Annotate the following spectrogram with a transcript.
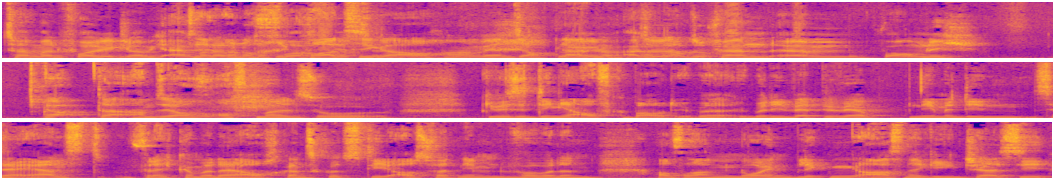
zweimal in Folge, glaube ich, einmal dann noch Rekordsieger auch, ne? werden sie auch bleiben. Ja, genau. Also insofern, ähm, warum nicht? Ja, da haben sie auch oftmals so gewisse Dinge aufgebaut über, über den Wettbewerb, nehmen den sehr ernst. Vielleicht können wir da auch ganz kurz die Ausfahrt nehmen, bevor wir dann auf Rang 9 blicken. Arsenal gegen Chelsea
